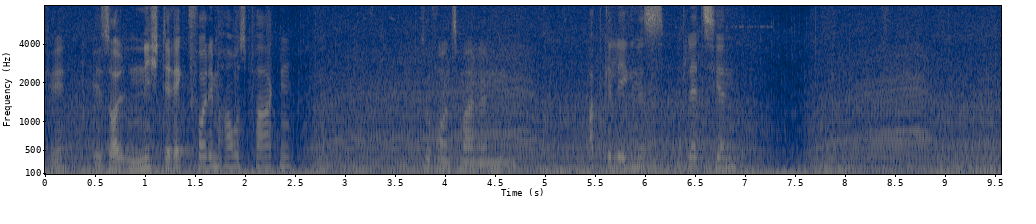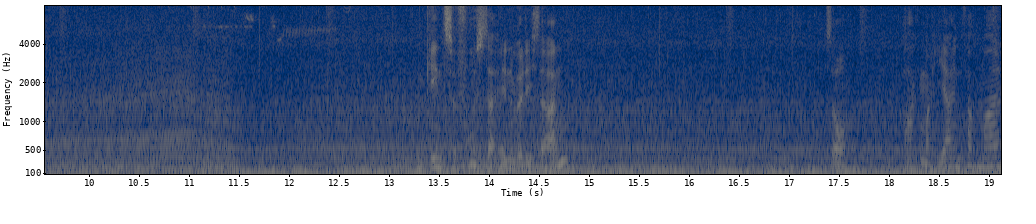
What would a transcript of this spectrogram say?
Okay, wir sollten nicht direkt vor dem Haus parken. Suchen wir uns mal ein abgelegenes Plätzchen. Und gehen zu Fuß dahin, würde ich sagen. So, parken wir hier einfach mal.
